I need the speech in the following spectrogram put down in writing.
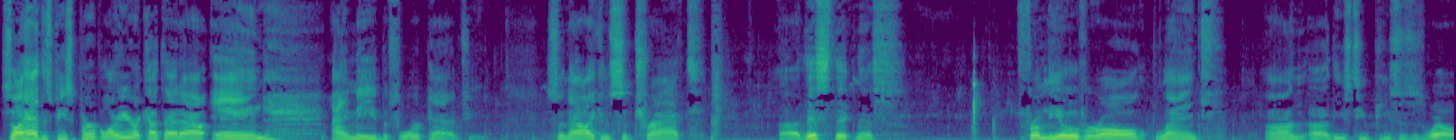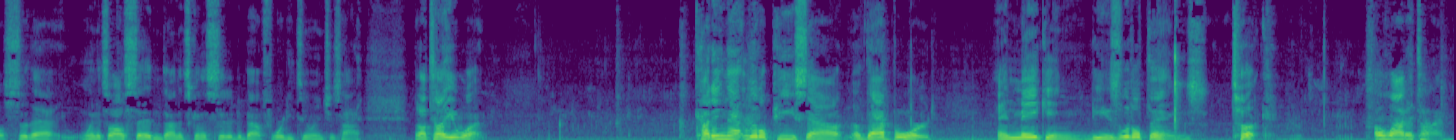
So I had this piece of purple here. I cut that out, and I made the four pad feet. So now I can subtract uh, this thickness from the overall length on uh, these two pieces as well so that when it's all said and done it's going to sit at about 42 inches high. But I'll tell you what, cutting that little piece out of that board and making these little things took a lot of time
